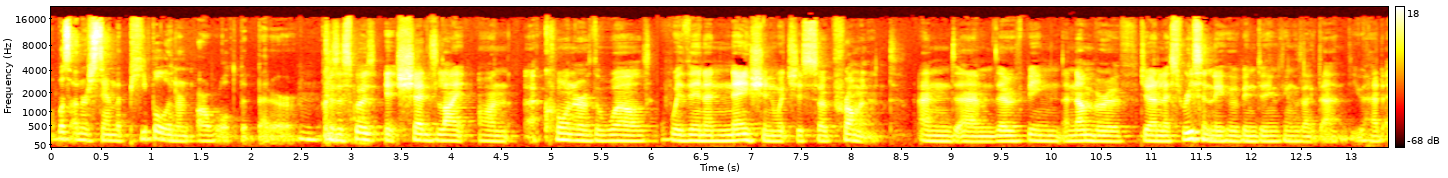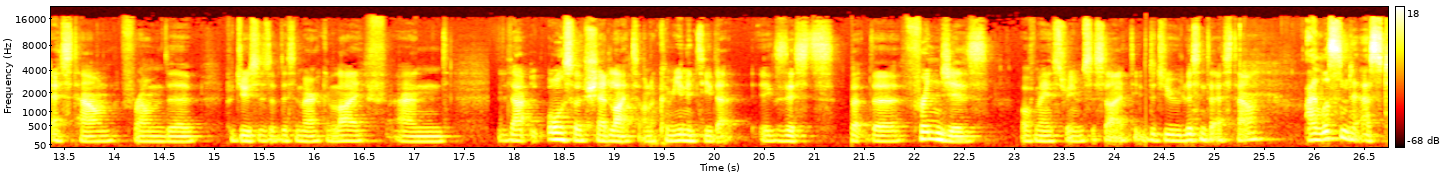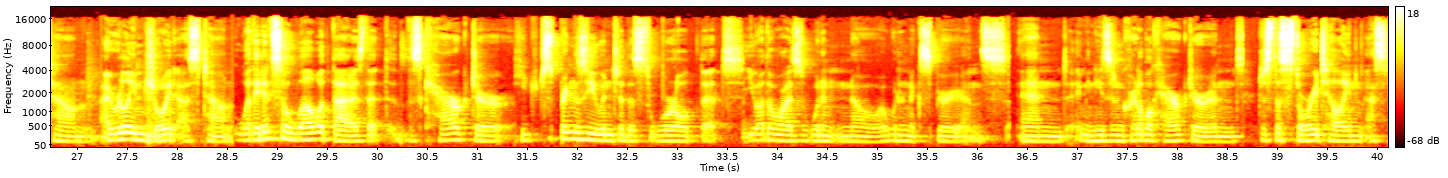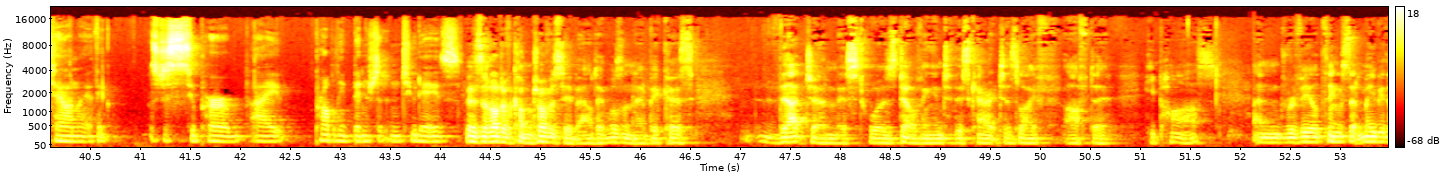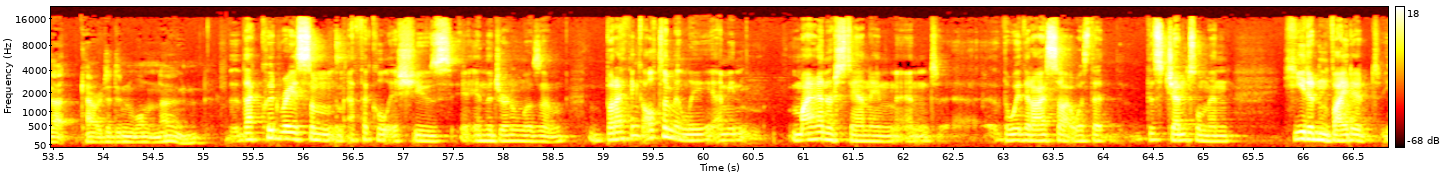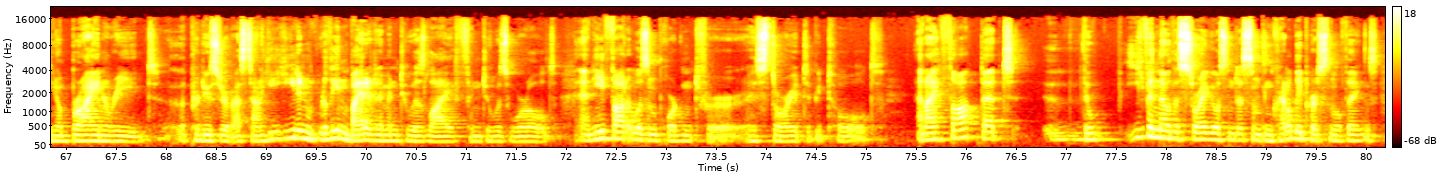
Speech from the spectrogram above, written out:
help us understand the people in our world a bit better. Because mm. I suppose it sheds light on a corner of the world within a nation which is so prominent. And um, there have been a number of journalists recently who have been doing things like that. You had S Town from the producers of This American Life, and that also shed light on a community that exists at the fringes of mainstream society. Did you listen to S Town? I listened to S Town. I really enjoyed S Town. What they did so well with that is that this character, he just brings you into this world that you otherwise wouldn't know or wouldn't experience. And I mean, he's an incredible character, and just the storytelling in S Town, I think, was just superb. I probably binged it in two days. There's a lot of controversy about it, wasn't there? Because that journalist was delving into this character's life after he passed and revealed things that maybe that character didn't want known. That could raise some ethical issues in the journalism. But I think ultimately, I mean, my understanding and uh, the way that I saw it was that this gentleman he had invited, you know, Brian Reed, the producer of S Town. He he didn't really invited him into his life, into his world, and he thought it was important for his story to be told. And I thought that the even though the story goes into some incredibly personal things,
